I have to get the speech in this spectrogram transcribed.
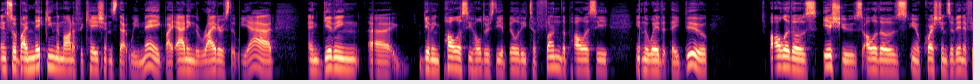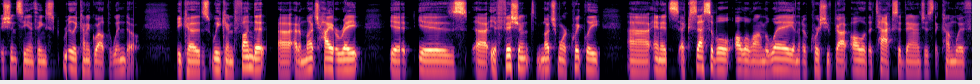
and so by making the modifications that we make by adding the riders that we add and giving uh, giving policyholders the ability to fund the policy in the way that they do all of those issues, all of those you know questions of inefficiency and things really kind of go out the window because we can fund it uh, at a much higher rate. It is uh, efficient much more quickly. uh, and it's accessible all along the way. And then, of course, you've got all of the tax advantages that come with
